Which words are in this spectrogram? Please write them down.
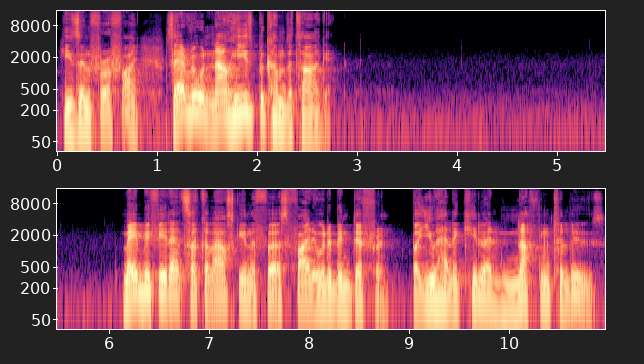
he's in for a fight. So everyone, now he's become the target. Maybe if he'd had Sokolowski in the first fight, it would have been different. But you had a kid who had nothing to lose.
